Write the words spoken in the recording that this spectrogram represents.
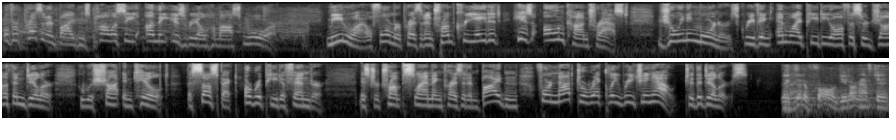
over President Biden's policy on the Israel Hamas war. Meanwhile, former President Trump created his own contrast, joining mourners grieving NYPD officer Jonathan Diller, who was shot and killed, the suspect a repeat offender. Mr. Trump slamming President Biden for not directly reaching out to the Dillers. They could have called. You don't have to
